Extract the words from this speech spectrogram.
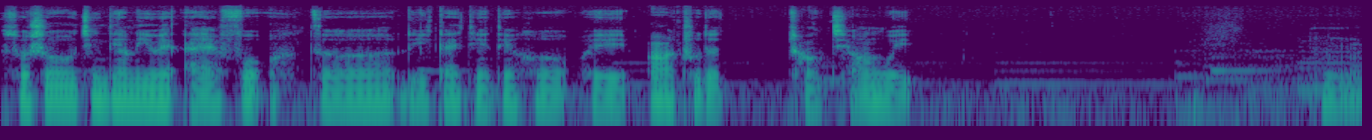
所受静电力为 F，则离该点电荷为 r 处的场强为。嗯，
